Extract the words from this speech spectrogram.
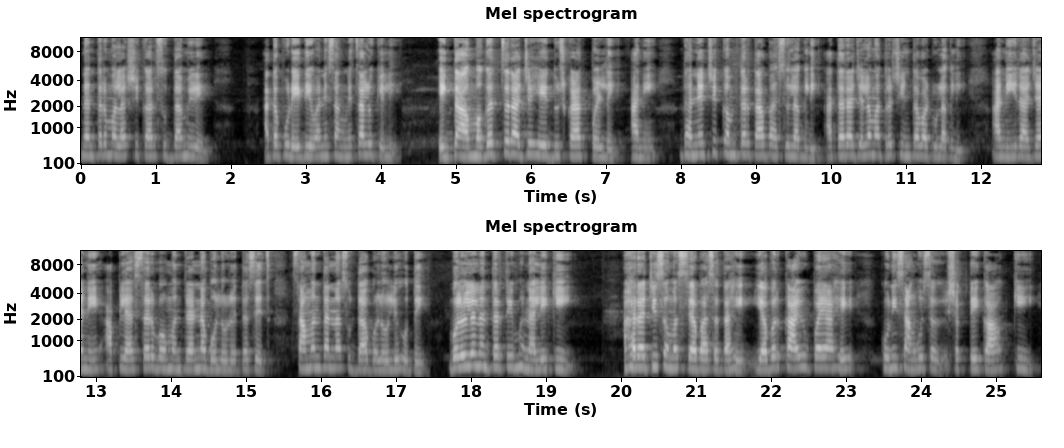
नंतर मला शिकारसुद्धा मिळेल. आता पुढे देवाने सांगणे चालू केले. एकदा मगधचं राज्य हे दुष्काळात पडले आणि धान्याची कमतरता भासू लागली. आता राजाला मात्र चिंता वाटू लागली आणि राजाने आपल्या सर्व मंत्र्यांना बोलवले तसेच सामंतांना सुद्धा बोलवले होते. बोलवल्यानंतर ते म्हणाले की आहाराची समस्या भासत आहे. यावर काय उपाय आहे? कोणी सांगू स शकते का की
